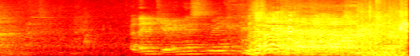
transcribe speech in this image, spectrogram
Are they giving this to me?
